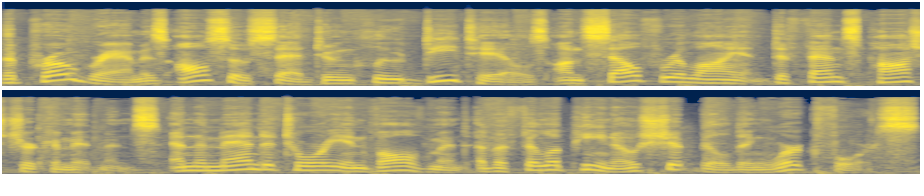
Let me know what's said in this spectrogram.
The program is also said to include details on self-reliant defense posture commitments and the mandatory involvement of a Filipino shipbuilding workforce.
